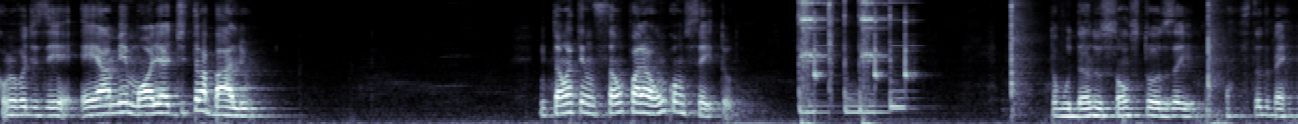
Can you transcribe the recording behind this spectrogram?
como eu vou dizer, é a memória de trabalho. Então, atenção para um conceito. Estou mudando os sons todos aí, mas tudo bem.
